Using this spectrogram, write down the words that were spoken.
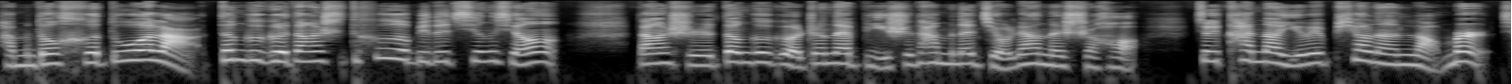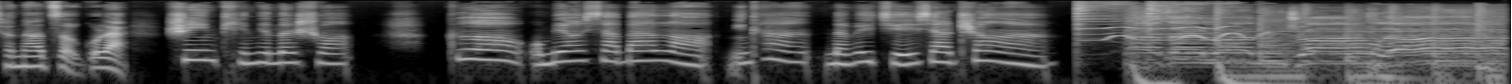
他们都喝多了。邓哥哥当时特别的清醒。当时邓哥哥正在鄙视他们的酒量的时候，就看到一位漂亮的老妹儿向他走过来，声音甜甜的说：“哥，我们要下班了，您看哪位结一下账啊？”他在乱撞了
